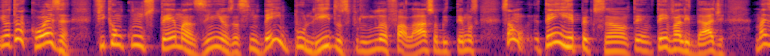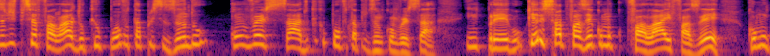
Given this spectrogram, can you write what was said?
E outra coisa, ficam com uns temazinhos assim bem polidos pro Lula falar sobre temas. São, tem repercussão, tem, tem validade, mas a gente precisa falar do que o povo está precisando conversar. Do que, que o povo está precisando conversar? Emprego. O que ele sabe fazer, como falar e fazer, como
